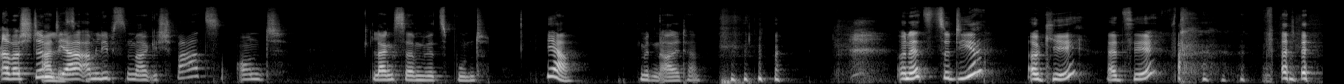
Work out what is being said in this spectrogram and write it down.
Aber stimmt, Alles ja, am liebsten mag ich schwarz und langsam wird's bunt ja. mit dem Alter. und jetzt zu dir? Okay, erzähl.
